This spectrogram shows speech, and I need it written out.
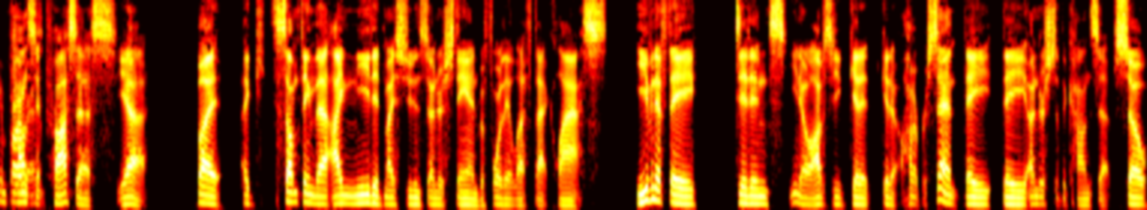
it's constant process. Yeah, but something that I needed my students to understand before they left that class, even if they didn't, you know, obviously get it get it 100%, they they understood the concept. So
